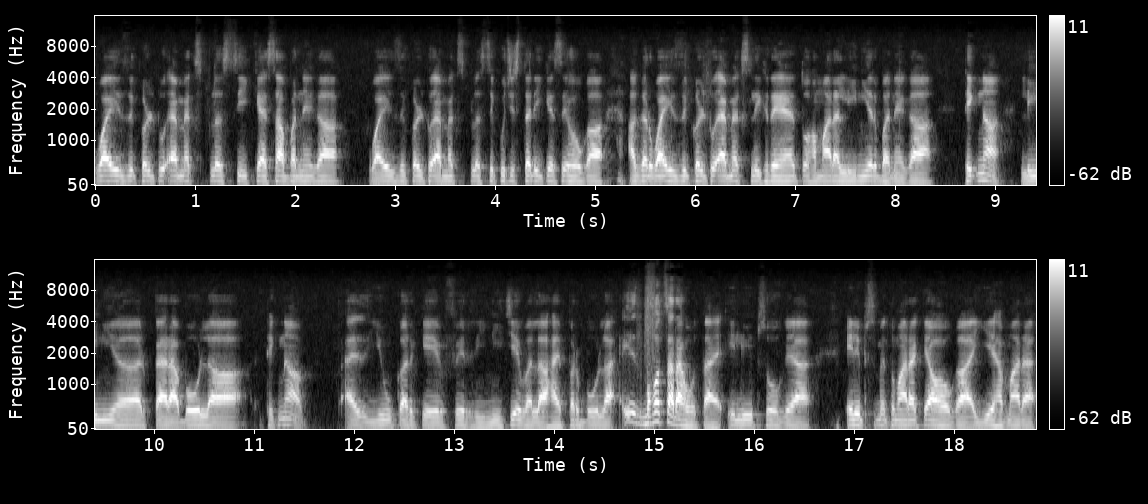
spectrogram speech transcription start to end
Y is equal to M X plus C कैसा बनेगा, y is equal to M X plus C कुछ इस तरीके से होगा, अगर y is equal to M X लिख रहे हैं तो हमारा लीनियर बनेगा, ठीक ना? लीनियर पैराबोला ठीक ना? यूँ करके फिर नीचे वाला हाइपरबोला बहुत सारा होता है इलिप्स हो गया एलिप्स में तुम्हारा क्या होगा? ये हमारा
